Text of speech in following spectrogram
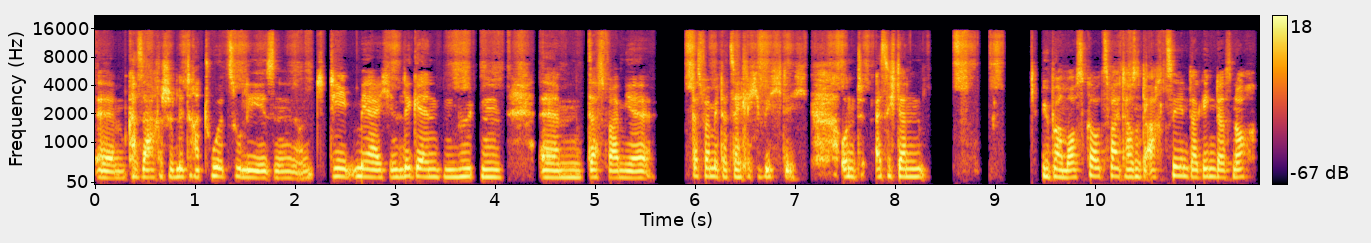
ähm, kasachische Literatur zu lesen und die Märchen, Legenden, Mythen. Ähm, das war mir, das war mir tatsächlich wichtig. Und als ich dann über Moskau 2018, da ging das noch,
